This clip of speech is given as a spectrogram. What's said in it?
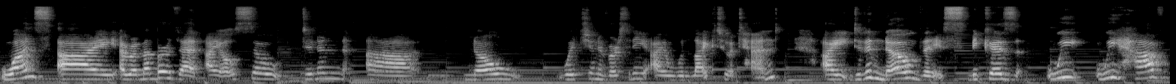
Once I, I remember that I also didn't uh, know which university I would like to attend. I didn't know this because we we have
